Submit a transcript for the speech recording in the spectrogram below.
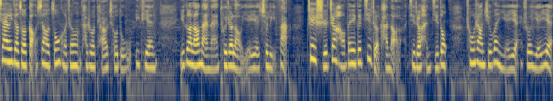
下一位叫做搞笑综合征，他说：“条求读。一天，一个老奶奶推着老爷爷去理发，这时正好被一个记者看到了。记者很激动，冲上去问爷爷说：‘爷爷，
